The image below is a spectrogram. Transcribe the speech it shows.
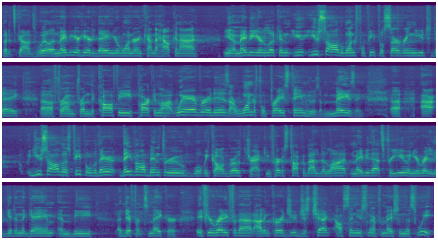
but it's God's will. And maybe you're here today and you're wondering, kind of, how can I you know, maybe you're looking, you, you saw the wonderful people serving you today uh, from, from the coffee, parking lot, wherever it is, our wonderful praise team who is amazing. Uh, our, you saw those people, well, they've all been through what we call growth track. You've heard us talk about it a lot. Maybe that's for you and you're ready to get in the game and be a difference maker. If you're ready for that, I'd encourage you just check. I'll send you some information this week.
